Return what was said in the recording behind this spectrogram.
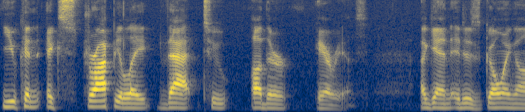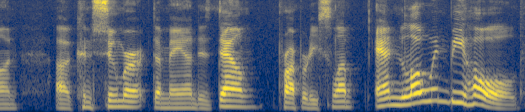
you can extrapolate that to other areas. Again, it is going on. Uh, consumer demand is down, property slump, and lo and behold,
